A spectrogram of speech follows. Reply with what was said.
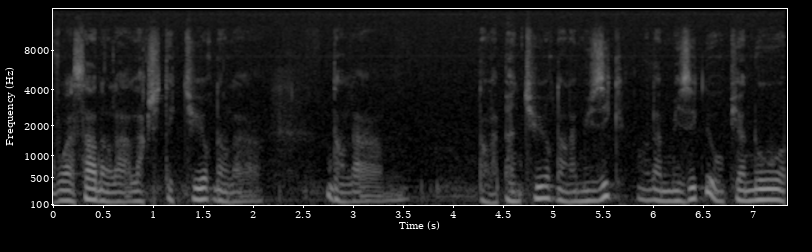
voit ça dans l'architecture, dans, la, dans, la, peinture, dans la musique. La musique au piano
